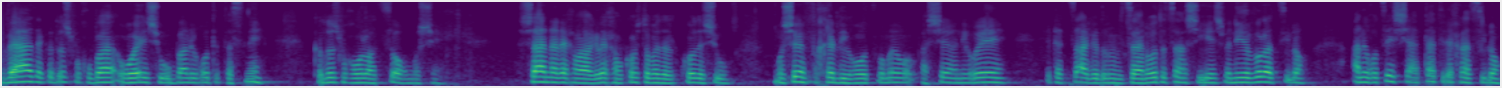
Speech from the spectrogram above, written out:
ואז הקדוש ברוך הוא בא, רואה שהוא בא לראות את הסנה, הקדוש ברוך הוא אומר לו, עצור, משה. שן עליך ועל מקום שאתה עומד על קודש הוא. משה מפחד לראות, ואומר, השם, אני רואה את הצער הגדול במצרים, אני רואה את הצער שיש, ואני אבוא להצילו. אני רוצה שאתה תלך להצילו.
